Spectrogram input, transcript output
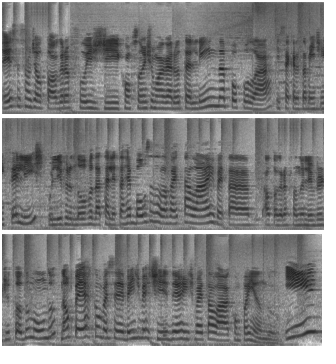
e sessão de autógrafos de Confissões de uma Garota Linda, Popular e Secretamente Infeliz, o livro novo da Thalita Rebouças. Ela vai estar tá lá e vai estar tá autografando o livro de todo mundo. Não percam, vai ser bem divertido e a gente vai estar tá lá acompanhando. E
